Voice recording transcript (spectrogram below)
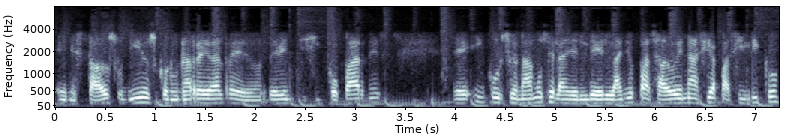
en Estados Unidos con una red de alrededor de 25 partners. Eh, incursionamos el, el, año pasado en Asia Pacífico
